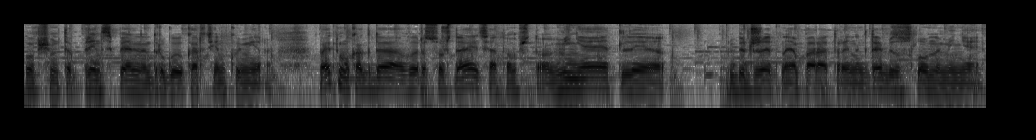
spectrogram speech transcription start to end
в общем-то, принципиально другую картинку мира. Поэтому, когда вы рассуждаете о том, что меняет ли бюджетный аппарат рынок, да, безусловно, меняет.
